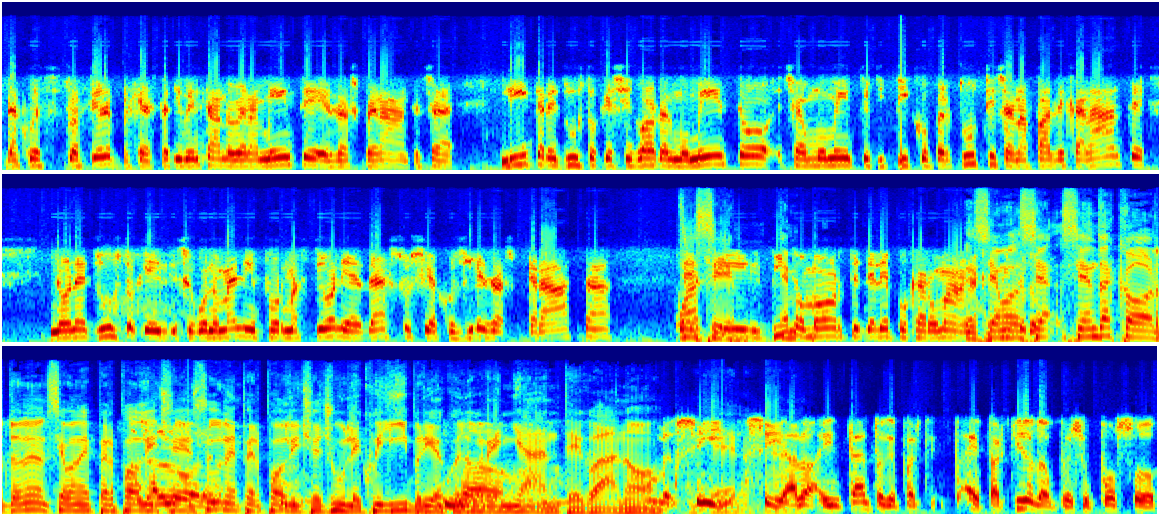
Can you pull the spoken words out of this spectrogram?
da questa situazione perché sta diventando veramente esasperante? Cioè, L'Inter è giusto che si goda il momento, c'è un momento di picco per tutti, c'è una fase calante, non è giusto che secondo me l'informazione adesso sia così esasperata quasi sì, sì. il vito ehm, morte dell'epoca romana. Siamo, sia, siamo, d'accordo, noi non siamo né per pollice allora, su né per pollice giù, l'equilibrio è quello no, regnante qua, no? Sì, eh. sì, allora intanto che parti- è partito da un presupposto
